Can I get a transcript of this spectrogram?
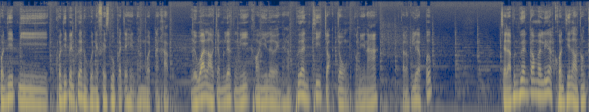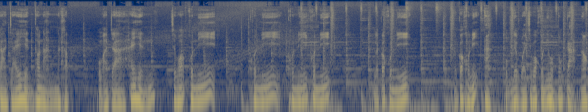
คนที่มีคนที่เป็นเพื่อนของคุณใน Facebook ก็จะเห็นทั้งหมดนะครับหรือว่าเราจะมาเลือกตรงนี้ข้อนี้เลยนะครับ เพื่อนที่เจาะจงตรงนี้นะเราก็เลือกปุ๊บเสร็จแล้วเพื่อนๆก็มาเลือกคนที่เราต้องการจะให้เห็นเท่านั้นนะครับ ผมอาจจะให้เห็นเฉพาะคนนี้ คนนี้ คนนี้ คนนี้ แล้วก็คนนี้ แล้วก็คนนี้ อะ ผมเลือกไว้เฉพาะคนที่ผมต้องการเนาะ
